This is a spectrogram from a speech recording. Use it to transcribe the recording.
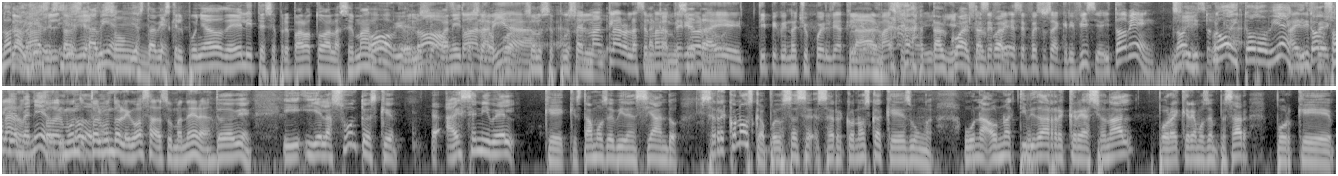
no, no, y, es- y está está, bien, bien, son- y está bien. Es que el puñado de élite se preparó toda la semana. Obvio, el otro no, panita toda la solo, fue- vida. solo se O sea, puso el man, claro, la semana camiseta, anterior ¿no? ahí típico y no chupó el día anterior Claro. al máximo. Y, Tal y cual, ese tal fue- cual. Ese fue su sacrificio. Y todo bien. No, y, Sí, no, y todo bien, y todos son claro, bienvenidos. Todo el y mundo, todo el bien. mundo le goza a su manera. Todo bien. Y, y el asunto es que eh, a ese nivel que, que estamos evidenciando, se reconozca, pues, o sea, se, se reconozca que es un- una, una actividad recreacional. Por ahí queremos empezar, porque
